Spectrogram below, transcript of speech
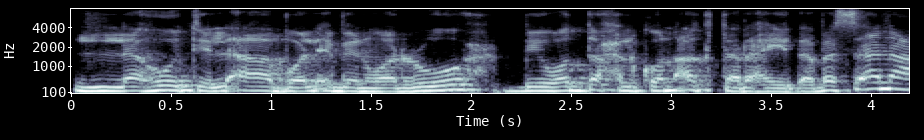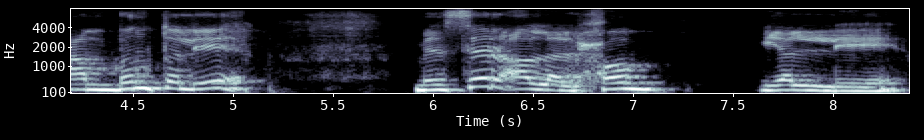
لاهوت الآب والابن والروح بيوضح لكم أكثر هيدا. بس أنا عم بنطلق من سر الله الحب يلي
